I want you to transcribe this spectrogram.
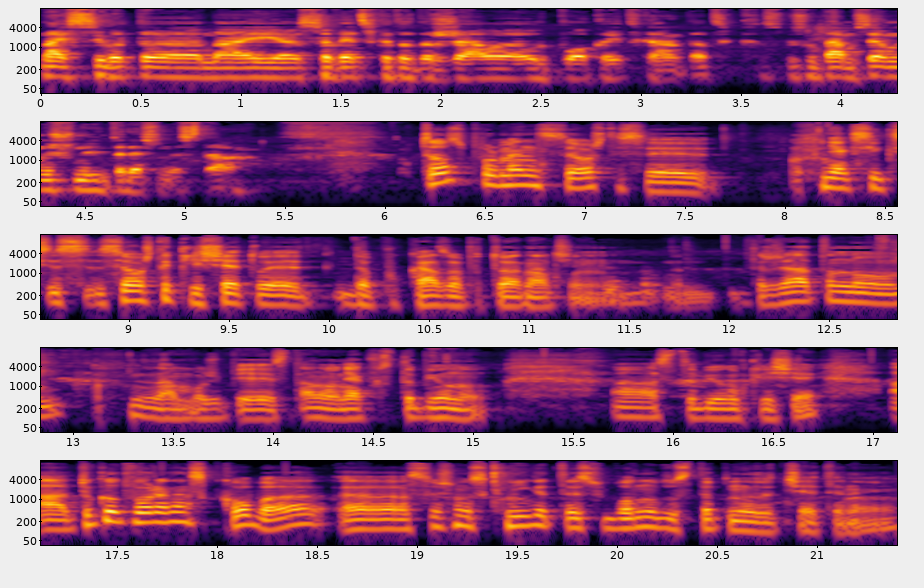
най-силата, най-съветската държава от блока и така нататък. Смисъл, там все нищо интересно не става. То според мен все още се някакси все още клишето е да показва по този начин държавата, но не знам, може би е станало някакво стабилно а, стабилно клише. А тук е отворена скоба. А, всъщност книгата е свободно достъпна за четене,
